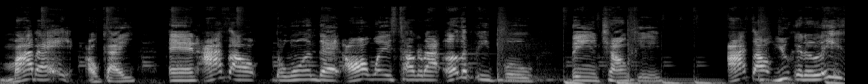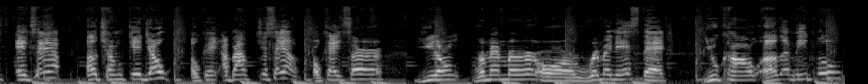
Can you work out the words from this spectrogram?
my bad. Okay, and I thought the one that always talked about other people being chunky I thought you could at least accept a chunky joke, okay, about yourself. Okay, sir, you don't remember or reminisce that you call other people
